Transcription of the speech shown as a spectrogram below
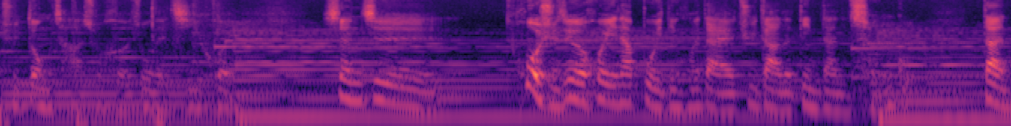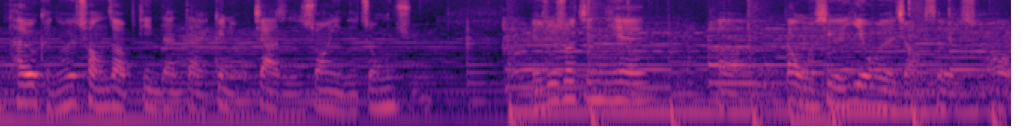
去洞察出合作的机会，甚至或许这个会议它不一定会带来巨大的订单的成果，但它有可能会创造比订单带来更有价值的双赢的终局。也就是说，今天，呃，当我是一个业务的角色的时候，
